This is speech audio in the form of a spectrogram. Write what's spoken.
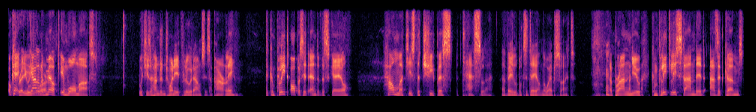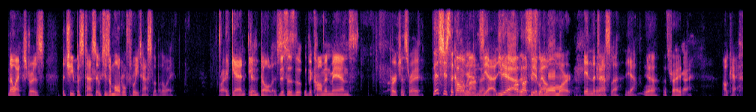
Okay, Ready when you gallon of milk in Walmart, which is 128 fluid ounces, apparently. The complete opposite end of the scale. How much is the cheapest Tesla available today on the website? A brand new, completely standard, as it comes, no extras. The cheapest Tesla, which is a Model 3 Tesla, by the way. Right. Again, in dollars. This is the the common man's purchase, right? This is the common what man's, yeah. You yeah, pop out this for is your the milk Walmart. in the yeah. Tesla. Yeah. Yeah, that's right. Okay. Okay.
